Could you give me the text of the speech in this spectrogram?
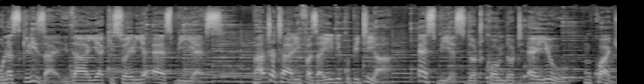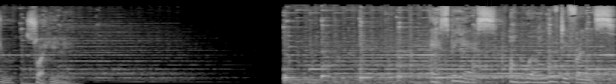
Unasikiliza idhaa ya Kiswahili ya SBS. Pata taarifa zaidi kupitia sbs.com.au mkwaju Swahili. SBS, a world of difference.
